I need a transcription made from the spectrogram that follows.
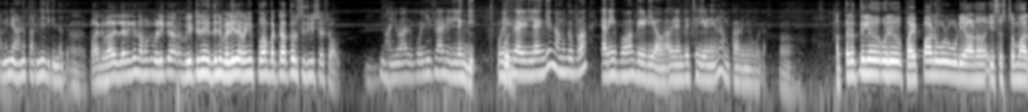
അങ്ങനെയാണ് പറഞ്ഞിരിക്കുന്നത്. അനുവാദമില്ലെങ്കിൽ അനുവാദം ഇല്ലെങ്കിൽ നമുക്ക് വീട്ടിന് ഇതിന് വെളിയിൽ ഇറങ്ങി പോകാൻ പറ്റാത്ത ഒരു സ്ഥിതിവിശേഷമാവും. അനുവാദം പോലീസുകാരില്ലെങ്കിൽ. പോലീസുകാരില്ലെങ്കിൽ നമുക്കിപ്പോൾ ഇറങ്ങി പോകാൻ പേടിയാവും. അവരെന്താ ചെയ്യണേന്ന് നമുക്ക് അറിഞ്ഞുകൂടാ ആ. അത്തരത്തിൽ ഒരു ഭയപ്പാടോടുകൂടിയാണ് ഈ സിസ്റ്റർമാർ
